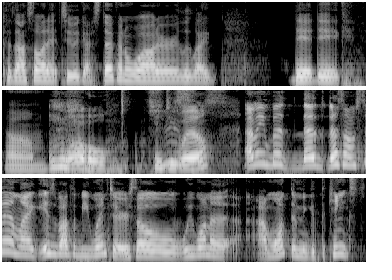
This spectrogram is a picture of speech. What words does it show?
Cause I saw that too. It got stuck in the water. It looked like dead dick. Um, Whoa. just- Well, I mean, but that, that's what I'm saying. Like, it's about to be winter, so we want to. I want them to get the kinks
